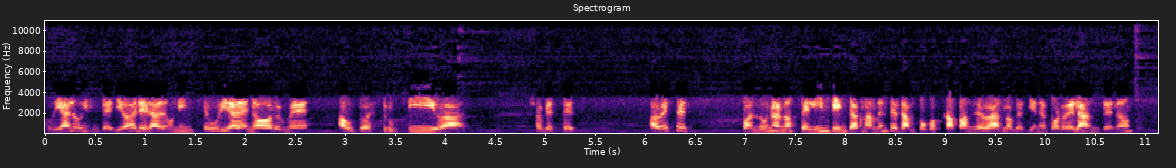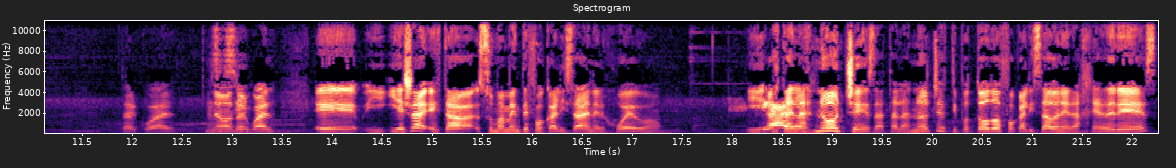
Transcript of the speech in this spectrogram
su diálogo interior era de una inseguridad enorme, autodestructiva, yo qué sé. A veces cuando uno no se limpia internamente tampoco es capaz de ver lo que tiene por delante, ¿no? Tal cual. No, tal cual. Eh, y, y ella está sumamente focalizada en el juego. Y Claro. hasta en las noches, hasta las noches, tipo todo focalizado en el ajedrez,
